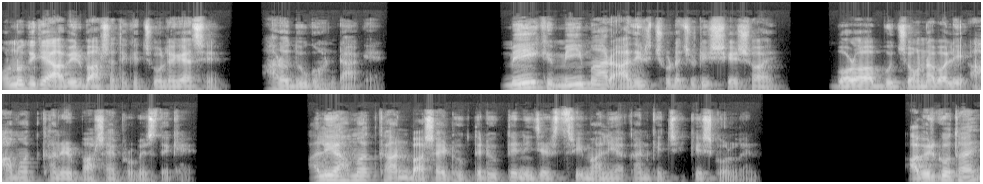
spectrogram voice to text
অন্যদিকে আবির বাসা থেকে চলে গেছে আরও দু ঘণ্টা আগে। মেঘ, মিম আর আদির ছোটাছুটি শেষ হয় বড় আব্বু জনাব আলী আহমদ খানের বাসায় প্রবেশ দেখে। আলী আহমদ খান বাসায় ঢুকতে ঢুকতে নিজের স্ত্রী মালিয়া খানকে জিজ্ঞেস করলেন, আবির কোথায়?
